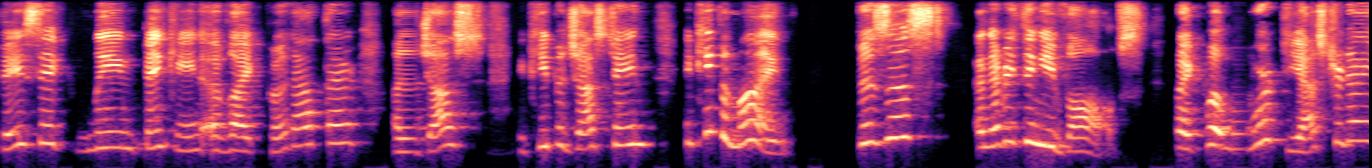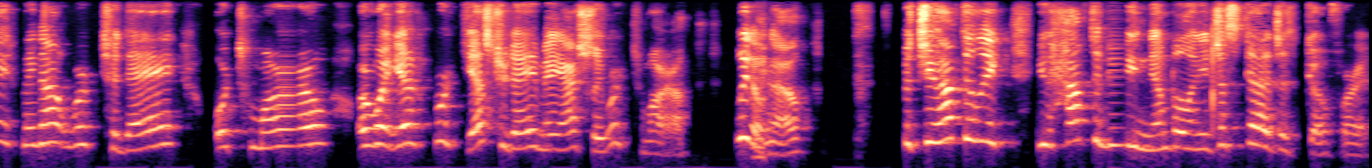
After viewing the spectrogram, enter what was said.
basic lean thinking of like put it out there, adjust, you keep adjusting, and keep in mind, business and everything evolves. Like what worked yesterday may not work today or tomorrow, or what worked yesterday may actually work tomorrow. We don't know. But you have to like you have to be nimble and you just gotta just go for it.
